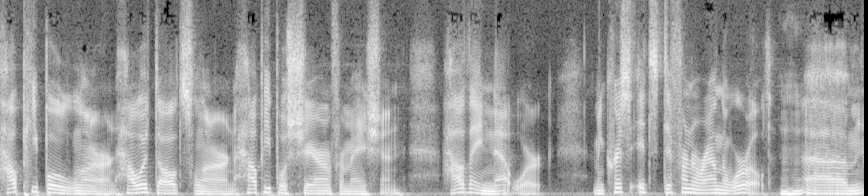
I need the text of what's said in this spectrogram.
how people learn, how adults learn, how people share information, how they network. I mean, Chris, it's different around the world. Mm-hmm. Um,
